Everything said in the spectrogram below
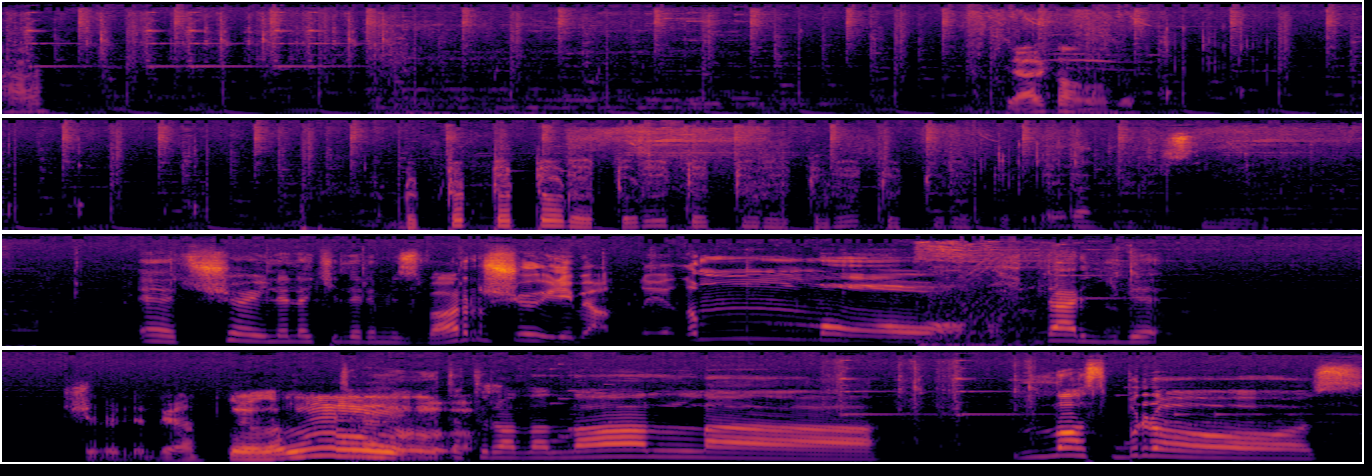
Aha. Yer kalmadı. Eventi bitirsin yani. Evet şöyle lakilerimiz var. Şöyle bir atlayalım. Oh, der gibi. Şöyle bir atlayalım. Tralalala. Los bros.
